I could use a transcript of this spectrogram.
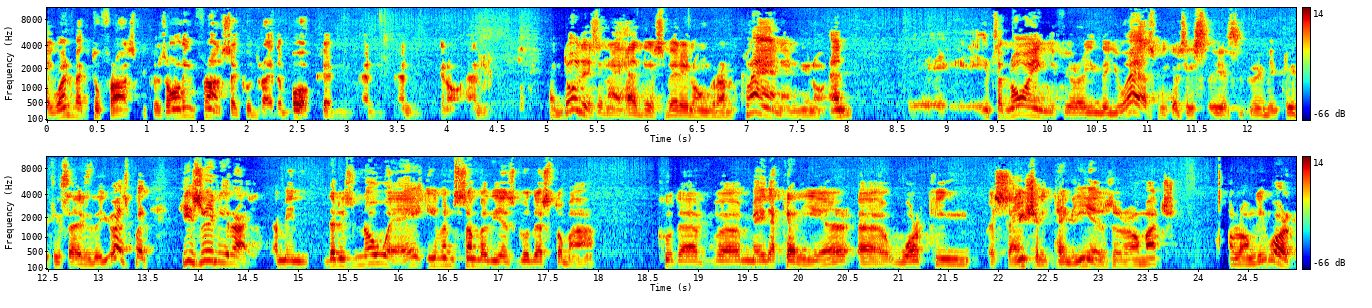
I went back to France because only in France I could write a book and and, and you know and do this. And I had this very long run plan, and you know, and it's annoying if you're in the U.S. because he's, he's really criticizing the U.S. But he's really right. I mean, there is no way even somebody as good as Thomas could have uh, made a career uh, working essentially 10 years or how much, how long he worked,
